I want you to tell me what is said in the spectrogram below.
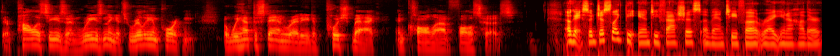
their policies, and reasoning. It's really important, but we have to stand ready to push back and call out falsehoods. Okay, so just like the anti fascists of Antifa, right? You know how they're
